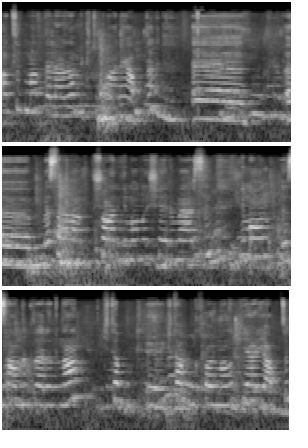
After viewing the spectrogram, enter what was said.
Atık maddelerden bir kütüphane yaptık. Ee, e, mesela şu an limonun şehri Mersin. Limon e, sandıklarından kitap e, kitap koymalık yer yaptık.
